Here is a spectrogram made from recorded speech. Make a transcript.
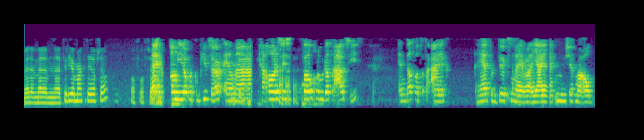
Met een, met een videomarketeer of zo? Of, of zo? Nee, gewoon hier op mijn computer. En okay. uh, ik ga gewoon eens eens vogelen hoe dat eruit ziet. En dat wordt uiteindelijk het product nou ja, waar jij nu zeg maar al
